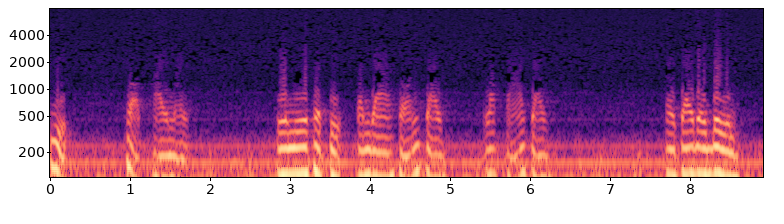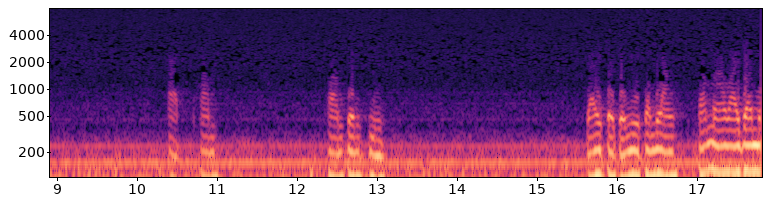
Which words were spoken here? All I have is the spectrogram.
ที่ชอบภายในคือมีสติปัญญาสอนใจ รักษาใจให้ใจได้ดื่มอัดทำความเป็นจริงใจก็จะมีกำลังสัมมาวายโม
